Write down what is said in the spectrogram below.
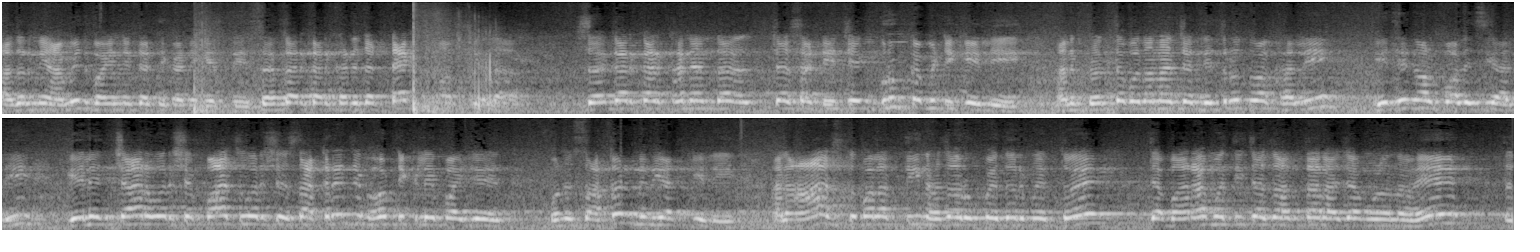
आदरणीय अमित भाईंनी त्या ठिकाणी घेतली. सहकार कारखान्याचा टॅक्स माफ केला. सहकार कारखान्यांच्यासाठीची एक ग्रुप कमिटी केली आणि पंतप्रधानांच्या नेतृत्वाखाली इथेनॉल पॉलिसी आली. गेले चार वर्ष पाच वर्ष साखरेचे भाव टिकले पाहिजेत म्हणून साखर निर्यात केली. आणि आज तुम्हाला तीन हजार रुपये दर मिळतोय. त्या बारामतीच्या जाणता राजामुळे नव्हे तर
